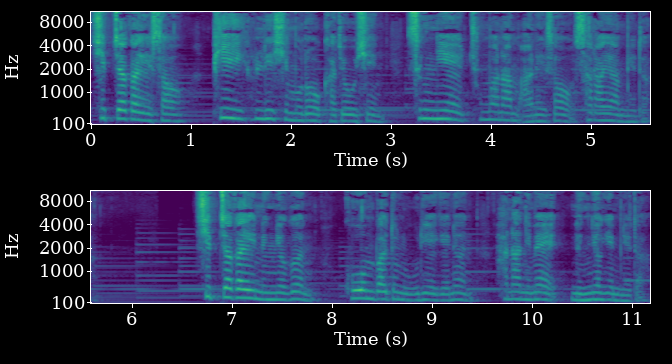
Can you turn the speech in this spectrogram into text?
십자가에서 피 흘리심으로 가져오신 승리의 충만함 안에서 살아야 합니다. 십자가의 능력은 구원받은 우리에게는 하나님의 능력입니다.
